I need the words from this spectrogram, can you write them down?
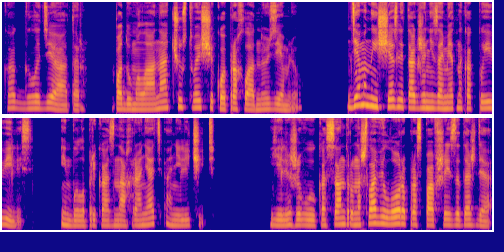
«Как гладиатор», — подумала она, чувствуя щекой прохладную землю. Демоны исчезли так же незаметно, как появились. Им было приказано охранять, а не лечить. Еле живую Кассандру нашла Велора, проспавшая из-за дождя.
